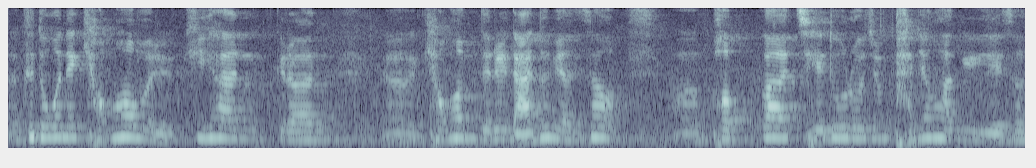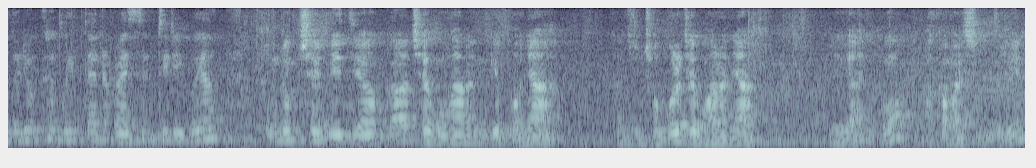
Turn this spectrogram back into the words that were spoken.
어, 그동안의 경험을 귀한 그런 어, 경험들을 나누면서 어, 법과 제도로 좀 반영하기 위해서 노력하고 있다는 말씀드리고요. 공동체 미디어가 제공하는 게 뭐냐? 단순 정보를 제공하느냐? 이게 아니고 아까 말씀드린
